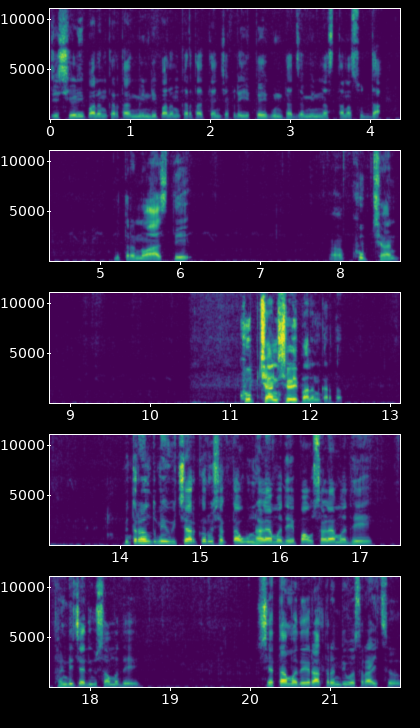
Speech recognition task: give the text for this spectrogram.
जे शेळी पालन करतात मेंढी पालन करतात त्यांच्याकडे एकही गुंठा जमीन नसतानासुद्धा मित्रांनो आज ते खूप छान खूप छान शेळीपालन करतात. मित्रांनो तुम्ही विचार करू शकता उन्हाळ्यामध्ये पावसाळ्यामध्ये थंडीच्या दिवसामध्ये शेतामध्ये रात्रंदिवस राहायचं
